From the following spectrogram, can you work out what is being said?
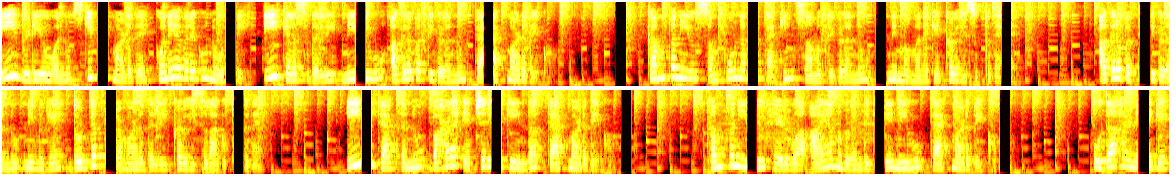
ಈ ವಿಡಿಯೋವನ್ನು ಸ್ಕಿಪ್ ಮಾಡದೆ ಕೊನೆಯವರೆಗೂ ನೋಡಿ. ಈ ಕೆಲಸದಲ್ಲಿ ನೀವು ಅಗರಬತ್ತಿಗಳನ್ನು ಪ್ಯಾಕ್ ಮಾಡಬೇಕು. ಕಂಪನಿಯು ಸಂಪೂರ್ಣ ಪ್ಯಾಕಿಂಗ್ ಸಾಮಗ್ರಿಗಳನ್ನು ನಿಮ್ಮ ಮನೆಗೆ ಕಳುಹಿಸುತ್ತದೆ. ಅಗರಬತ್ತಿಗಳನ್ನು ನಿಮಗೆ ದೊಡ್ಡ ಪ್ರಮಾಣದಲ್ಲಿ ಕಳುಹಿಸಲಾಗುತ್ತದೆ. ಈ ಪ್ಯಾಕ್ ಅನ್ನು ಬಹಳ ಎಚ್ಚರಿಕೆಯಿಂದ ಪ್ಯಾಕ್ ಮಾಡಬೇಕು. ಕಂಪನಿಯು ಹೇಳುವ ಆಯಾಮಗಳೊಂದಿಗೆ ನೀವು ಪ್ಯಾಕ್ ಮಾಡಬೇಕು. ಉದಾಹರಣೆಗೆ,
